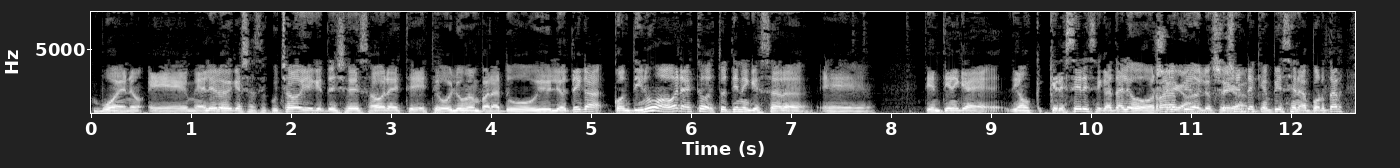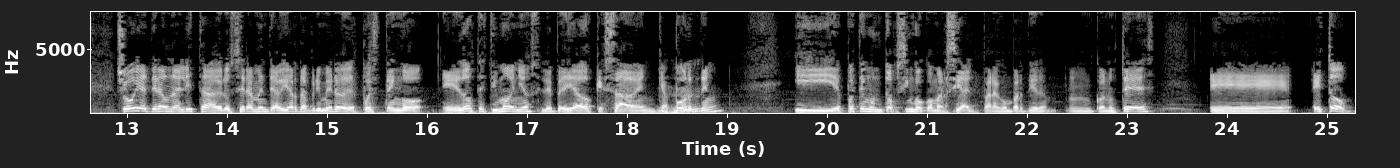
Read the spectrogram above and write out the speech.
Bueno, eh, me alegro de que hayas escuchado y de que te lleves ahora este, este volumen para tu biblioteca. Continúa ahora, esto, esto tiene que ser, eh, tiene, tiene que, digamos, que crecer ese catálogo rápido, Llegan, los llegan. oyentes que empiecen a aportar. Yo voy a tirar una lista groseramente abierta primero, después tengo eh, dos testimonios, le pedí a dos que saben, que aporten, y después tengo un top 5 comercial para compartir mm, con ustedes. Eh, esto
